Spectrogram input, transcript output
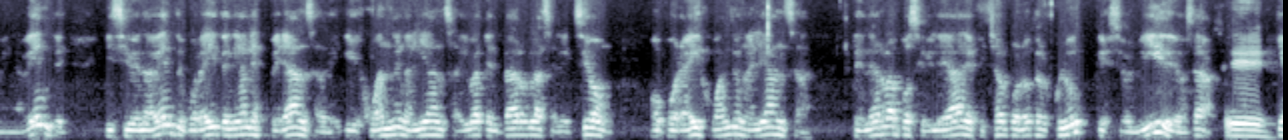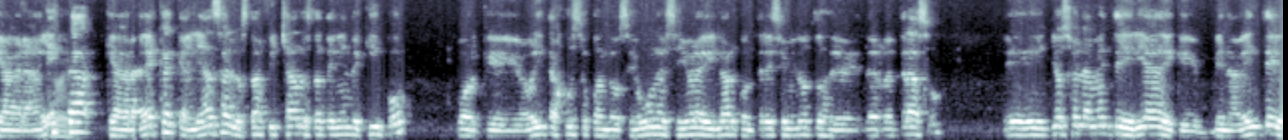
Benavente. Y si Benavente por ahí tenía la esperanza de que jugando en Alianza iba a tentar la selección, o por ahí jugando en Alianza, tener la posibilidad de fichar por otro club, que se olvide, o sea, que agradezca, que agradezca que Alianza lo está fichando, está teniendo equipo, porque ahorita justo cuando se une el señor Aguilar con 13 minutos de, retraso, eh, yo solamente diría de que Benavente,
